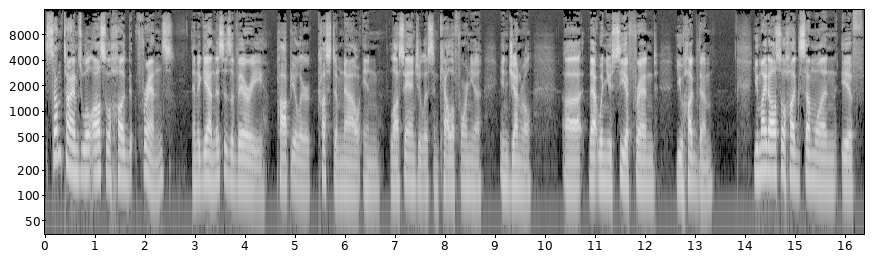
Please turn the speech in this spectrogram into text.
sometimes will also hug friends. And again, this is a very popular custom now in Los Angeles and California in general. Uh, that when you see a friend, you hug them. You might also hug someone if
